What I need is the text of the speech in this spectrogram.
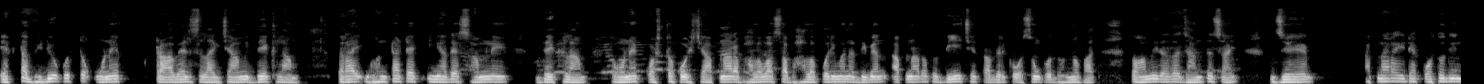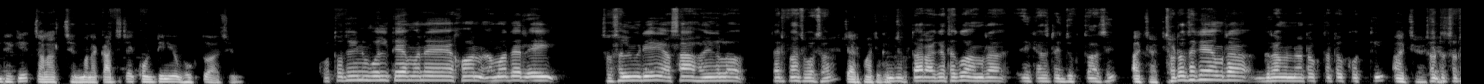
একটা ভিডিও করতে অনেক ট্রাভেলস লাগছে আমি দেখলাম। প্রায় ঘন্টাটেক ইনাদের সামনে দেখলাম তো অনেক কষ্ট করছে। আপনারা ভালোবাসা ভালো পরিমাণে দিবেন আপনারা তো দিয়েছে তাদেরকে অসংখ্য ধন্যবাদ। তো আমি দাদা জানতে চাই যে আপনারা এটা কতদিন থেকে চালাচ্ছেন? মানে কাজটায় কন্টিনিউ ভুক্ত আছেন? কতদিন বলতে মানে এখন আমাদের এই সোশ্যাল মিডিয়ায় আসা হয়ে গেল চার পাঁচ বছর। চার পাঁচ বছর। তার আগে থেকেও আমরা এই কাজটায় যুক্ত আছি। আচ্ছা আচ্ছা। ছোট থেকে আমরা গ্রামে নাটক টাটক করতি আচ্ছা ছোট আচ্ছা। ছোট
